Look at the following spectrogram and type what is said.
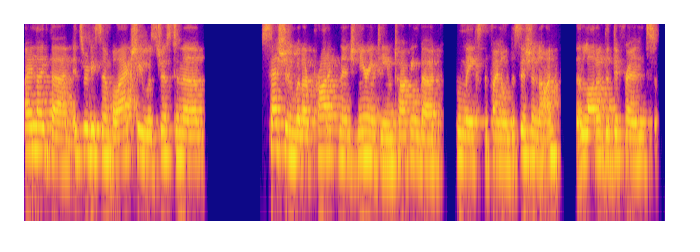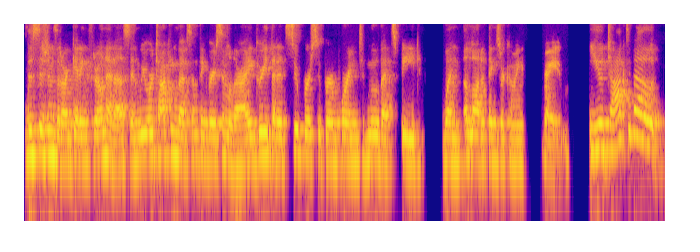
I like that. It's really simple. I actually was just in a session with our product and engineering team talking about who makes the final decision on a lot of the different decisions that are getting thrown at us. And we were talking about something very similar. I agree that it's super, super important to move at speed when a lot of things are coming. Right. You talked about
